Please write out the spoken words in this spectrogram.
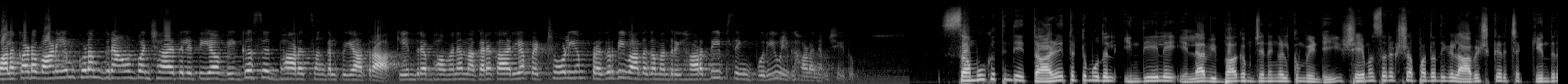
പാലക്കാട് വാണിയംകുളം ഗ്രാമപഞ്ചായത്തിലെത്തിയ വികസിത് ഭാരത് സങ്കല്പ യാത്ര കേന്ദ്ര ഭവന നഗരകാര്യ പെട്രോളിയം പ്രകൃതിവാതക മന്ത്രി ഹർദീപ് സിംഗ് പുരി ഉദ്ഘാടനം ചെയ്തു. സമൂഹത്തിന്റെ താഴെത്തട്ട് മുതൽ ഇന്ത്യയിലെ എല്ലാ വിഭാഗം ജനങ്ങൾക്കും വേണ്ടി ക്ഷേമസുരക്ഷാ പദ്ധതികൾ ആവിഷ്കരിച്ച കേന്ദ്ര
